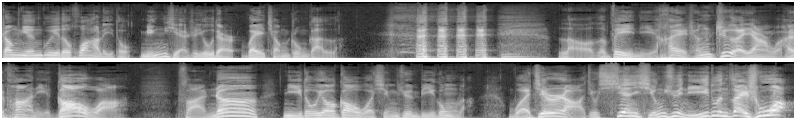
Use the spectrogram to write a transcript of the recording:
张年贵的话里头明显是有点外强中干了，老子被你害成这样，我还怕你告啊？反正你都要告我刑讯逼供了，我今儿啊就先刑讯你一顿再说。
